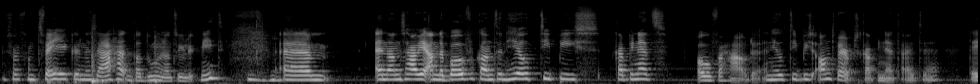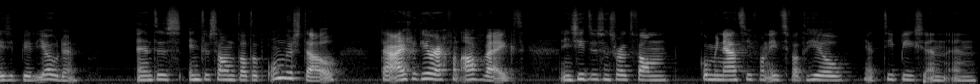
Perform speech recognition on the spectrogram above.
een soort van tweeën kunnen zagen. Dat doen we natuurlijk niet. um, en dan zou je aan de bovenkant een heel typisch kabinet overhouden. Een heel typisch Antwerps kabinet uit de, deze periode. En het is interessant dat het onderstel daar eigenlijk heel erg van afwijkt. En je ziet dus een soort van combinatie van iets wat heel ja, typisch en, en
